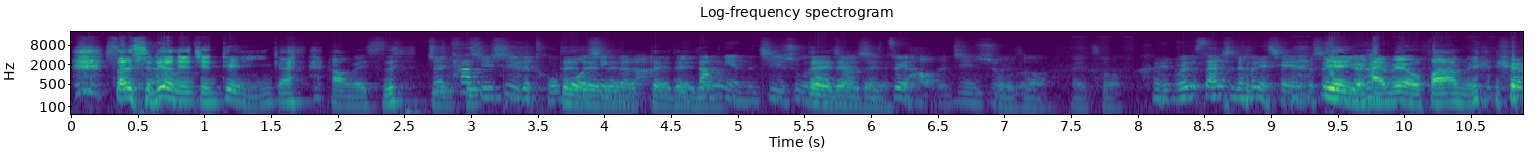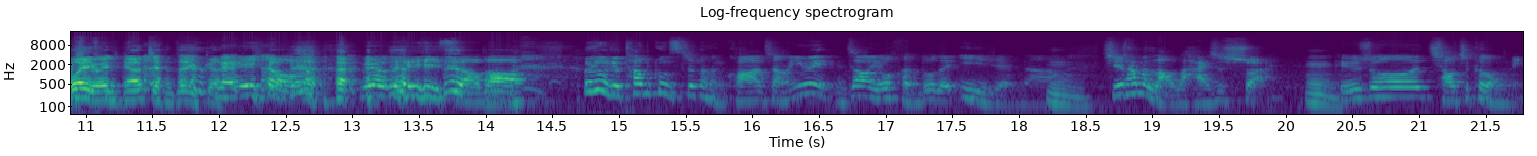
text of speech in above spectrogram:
三十六年前电影应该 好没事，就是它其实是一个突破性的啦，对对当年的技术来讲是最好的技术。没错没错，不是三十六年前，也不是电影还没有发明，我以为你要讲这个。没有，没有这个意思，好不好？而且我觉得 Tom Cruise 真的很夸张，因为你知道有很多的艺人啊，嗯。其实他们老了还是帅，嗯，比如说乔治克隆尼，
